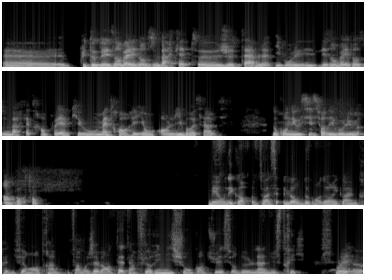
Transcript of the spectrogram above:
plutôt que de les emballer dans une barquette jetable, ils vont les, les, emballer dans une barquette réemployable qu'ils vont mettre en rayon en libre service. Donc on est aussi sur des volumes importants. Mais on est quand, enfin, l'ordre de grandeur est quand même très différent. Entre enfin, moi j'avais en tête un Fleury-Michon quand tu es sur de l'industrie, euh,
